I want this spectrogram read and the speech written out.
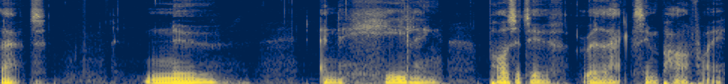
that new and healing, positive, relaxing pathway,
